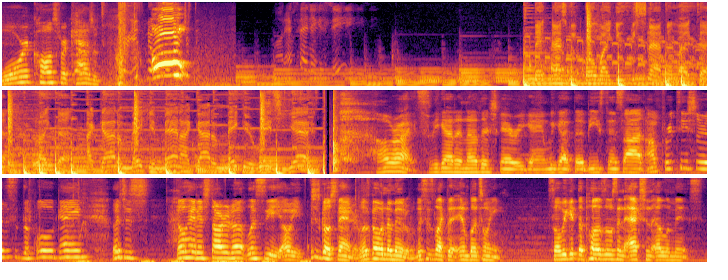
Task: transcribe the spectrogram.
War calls for casualties. There is no. Oh! Just, They ask me, oh, why you be snapping like that, like that. I gotta make it, man. I gotta make it rich, yeah. All right, we got another scary game. We got the Beast Inside. I'm pretty sure this is the full game. Let's just go ahead and start it up. Let's see. Oh, yeah. Let's just go standard. Let's go in the middle. This is like the in between. So we get the puzzles and action elements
